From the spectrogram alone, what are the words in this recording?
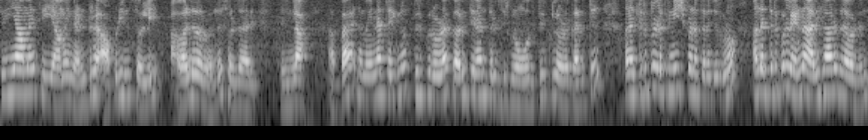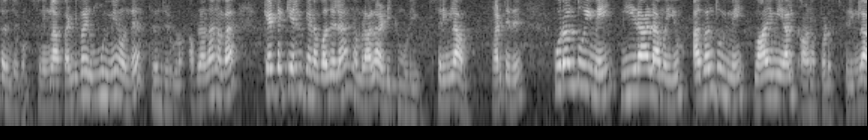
செய்யாமை செய்யாமை நன்று அப்படின்னு சொல்லி வள்ளுவர் வந்து சொல்கிறாரு சரிங்களா? அப்போ நம்ம என்ன தெரிஞ்சுக்கணும்? திருக்குறளோட கருத்து என்னன்னு தெரிஞ்சுக்கணும். ஒரு திருக்குறளோட கருத்து அந்த திருக்குறளை ஃபினிஷ் பண்ண தெரிஞ்சிருக்கணும் அந்த திருக்குறள் என்ன அதிகாரத்தில் வருதுன்னு தெரிஞ்சுக்கணும். சரிங்களா? கண்டிப்பாக இது மூணுமே வந்து தெரிஞ்சுருக்கணும் அப்படின்னா தான் நம்ம கேட்ட கேள்விக்கான பதிலை நம்மளால் அடிக்க முடியும். சரிங்களா? அடுத்தது புறந்தூய்மை நீரால் அமையும் அகந்தூய்மை வாய்மையால் காணப்படும். சரிங்களா?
